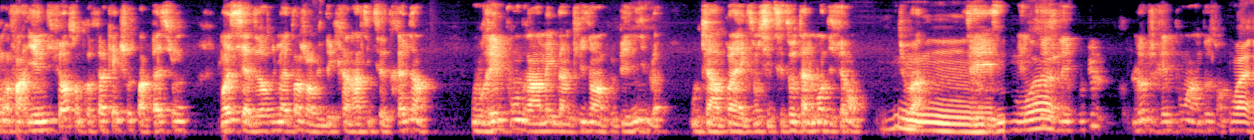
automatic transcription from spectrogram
enfin, il y a une différence entre faire quelque chose par passion. Moi, si à 2h du matin, j'ai envie d'écrire un article, c'est très bien. Ou répondre à un mec d'un client un peu pénible, ou qui a un problème avec son site, c'est totalement différent. Tu vois? Mmh, moi... je l'ai voulu, l'autre, je réponds à un besoin. Ouais,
